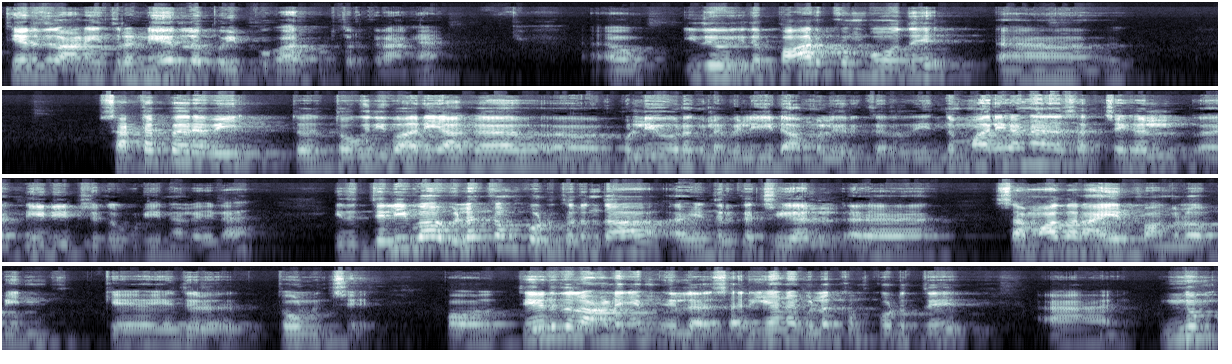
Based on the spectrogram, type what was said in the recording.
தேர்தல் ஆணையத்தில் நேரில் போய் புகார் கொடுத்துருக்குறாங்க. இது இதை பார்க்கும்போது சட்டப்பேரவை தொ- தொகுதி வாரியாக புள்ளிவரங்களை புள்ளி விவரங்களை வெளியிடாமல் இருக்கிறது இந்த மாதிரியான சர்ச்சைகள் நீடிட்டு இருக்கக்கூடிய நிலையில இது தெளிவா விளக்கம் கொடுத்திருந்தா எதிர்கட்சிகள் எதிர்க்கட்சிகள் சமாதானம் ஆயிருப்பாங்களோ அப்படின்னு கே- எதிர் தோணுச்சு. இப்போ தேர்தல் ஆணையம் இதுல சரியான விளக்கம் கொடுத்து இன்னும்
